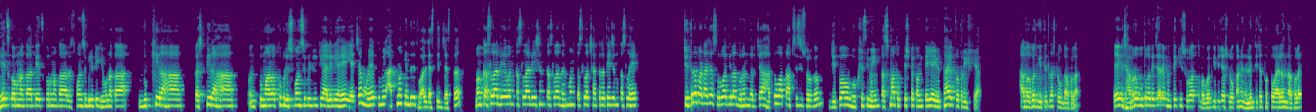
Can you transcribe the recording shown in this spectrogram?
हेच करू नका तेच करू नका रिस्पॉन्सिबिलिटी घेऊ नका दुःखी राहा कष्टी राहा तुम्हाला खूप रिस्पॉन्सिबिलिटी आलेली आहे. याच्यामुळे तुम्ही आत्मकेंद्रित व्हाल जास्तीत जास्त. मग कसला देवन कसला देशन कसला धर्मन कसलं क्षात्र तेजन कसलं हे? चित्रपटाच्या सुरुवातीला धुरंधरच्या हतुवा प्राप्स्यसी स्वर्गम जितवा व भोक्षसी महिम तस्मात उत्तिष्ट कमते या युद्धा कृतनिश्चया हा भगवद्गीतेतला श्लोक दाखवला. एक झाबर पुत्र त्याच्या रे म्हणते की सुरुवात भगवद्गीतेच्या श्लोकाने झाली त्याच्यात फक्त व्हायलन्स दाखवलाय.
